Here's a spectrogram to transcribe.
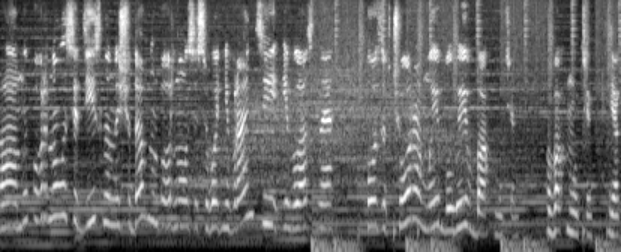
Ми повернулися дійсно нещодавно. Ми повернулися сьогодні вранці, і власне позавчора ми були в Бахмуті. В Бахмуті, як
